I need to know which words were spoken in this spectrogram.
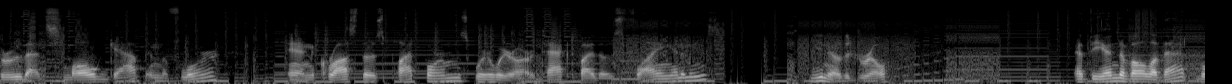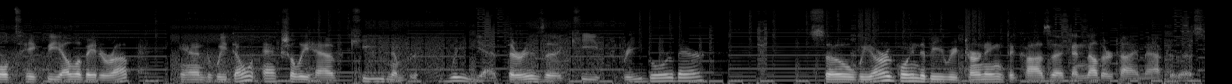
through that small gap in the floor, and cross those platforms where we are attacked by those flying enemies. You know the drill. At the end of all of that, we'll take the elevator up, and we don't actually have key number 3 yet. There is a key 3 door there, so we are going to be returning to Kazakh another time after this.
